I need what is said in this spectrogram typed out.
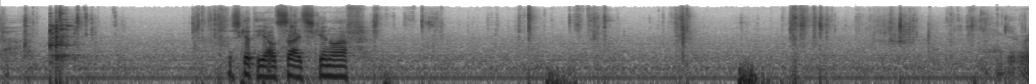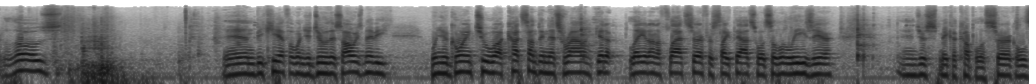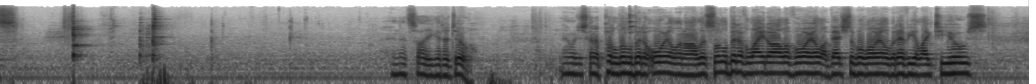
Just get the outside skin off. Get rid of those. And be careful when you do this. Always maybe when you're going to uh, cut something that's round, get it, lay it on a flat surface like that so it's a little easier. And just make a couple of circles. And that's all you got to do. Now we're just going to put a little bit of oil in all this, a little bit of light olive oil, or vegetable oil, whatever you like to use.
